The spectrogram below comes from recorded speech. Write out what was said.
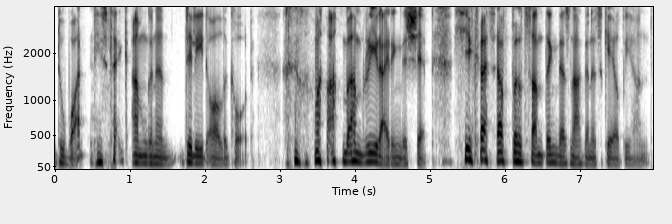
do what? He's like, I'm gonna delete all the code. I'm, I'm rewriting this shit. You guys have built something that's not gonna scale beyond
